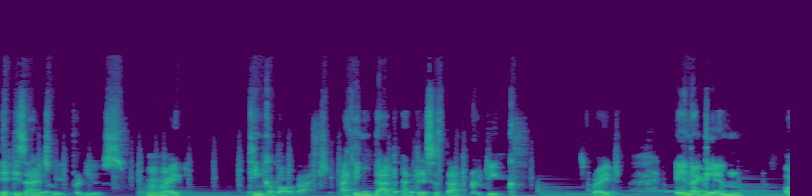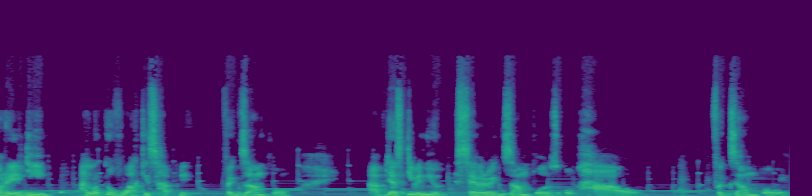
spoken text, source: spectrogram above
the designs we produce mm-hmm. right think about that i think that addresses that critique right and again already a lot of work is happening. For example, I've just given you several examples of how, for example,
